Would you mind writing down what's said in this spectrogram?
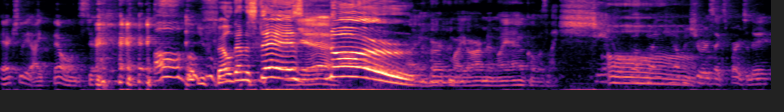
actually, I fell on the stairs. Oh, You fell down the stairs. Yeah. No. I hurt my arm and my ankle. I was like, shit, fuck, my health insurance expired today.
